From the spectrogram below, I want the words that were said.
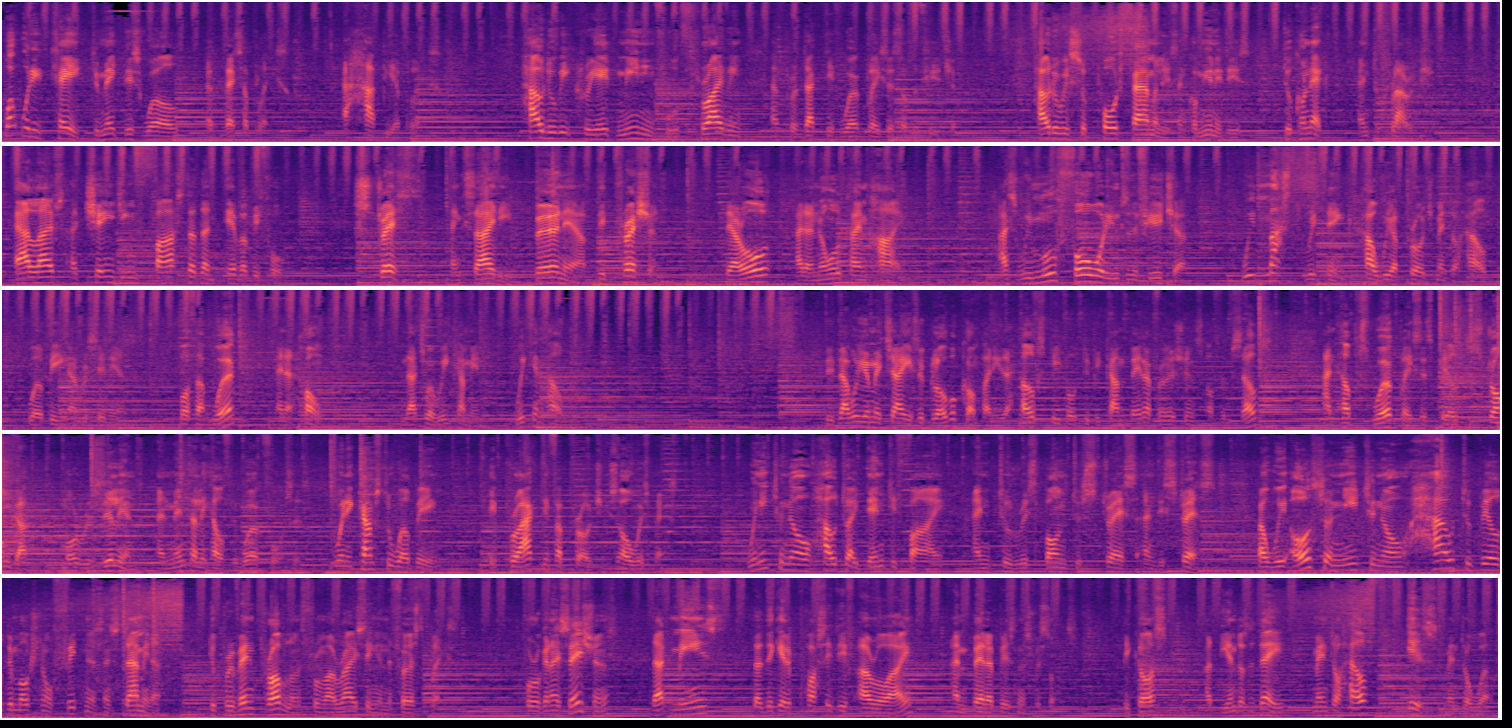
What would it take to make this world a better place, a happier place? How do we create meaningful, thriving and productive workplaces of the future? How do we support families and communities to connect and to flourish? Our lives are changing faster than ever before. Stress, anxiety, burnout, depression, they are all at an all-time high. As we move forward into the future, we must rethink how we approach mental health, well-being and resilience, both at work and at home. And that's where we come in. We can help. The WMHI is a global company that helps people to become better versions of themselves and helps workplaces build stronger, more resilient and mentally healthy workforces. When it comes to well-being, a proactive approach is always best. We need to know how to identify and to respond to stress and distress. But we also need to know how to build emotional fitness and stamina to prevent problems from arising in the first place. For organizations, that means that they get a positive ROI and better business results. Because at the end of the day, mental health is mental wealth.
